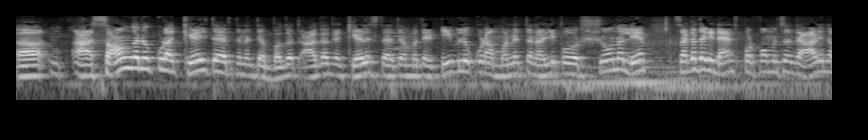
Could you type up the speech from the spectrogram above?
ಆ, ಸಾಂಗನ್ನು ಕೂಡ ಕೇಳ್ತಾ ಇರ್ತಾನಂತೆ ಭಗತ್. ಆಗಾಗ ಕೇಳಿಸ್ತಾ ಇರ್ತಾನೆ. ಮತ್ತೆ ಟಿವಿಲೂ ಕೂಡ ಮೊನ್ನೆ ತನ್ನ ಹಳ್ಳಿ ಪವರ್ ಶೋನಲ್ಲಿ ಸಖತ್ತಾಗಿ ಡ್ಯಾನ್ಸ್ ಪರ್ಫಾರ್ಮೆನ್ಸ್ ಅಂದರೆ ಹಾಡಿನ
